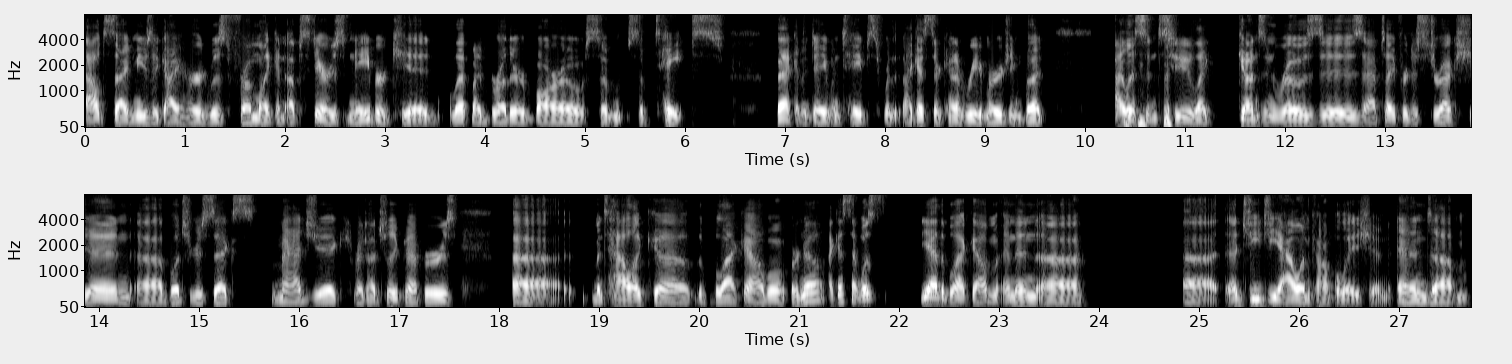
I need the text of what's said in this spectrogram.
outside music I heard was from like an upstairs neighbor kid let my brother borrow some some tapes back in the day when tapes were I guess they're kind of reemerging, but I listened to like Guns N' Roses, Appetite for Destruction, uh, Blood Sugar Sex, Magic, Red Hot Chili Peppers, uh, Metallica, the Black Album, or no, I guess that was yeah the Black Album, and then uh, uh, a GG Allin compilation, and um,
